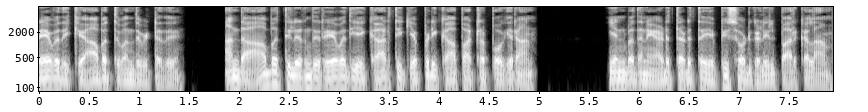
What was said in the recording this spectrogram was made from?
ரேவதிக்கு ஆபத்து வந்துவிட்டது. அந்த ஆபத்திலிருந்து ரேவதியை கார்த்திக் எப்படி காப்பாற்றப் போகிறான் என்பதனை அடுத்தடுத்த எபிசோட்களில் பார்க்கலாம்.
